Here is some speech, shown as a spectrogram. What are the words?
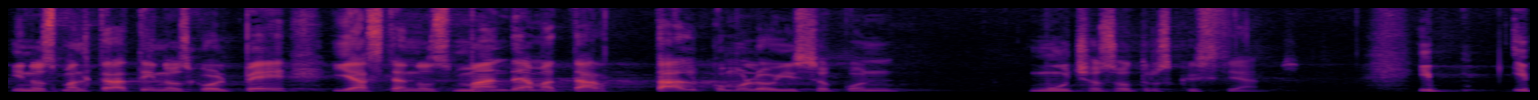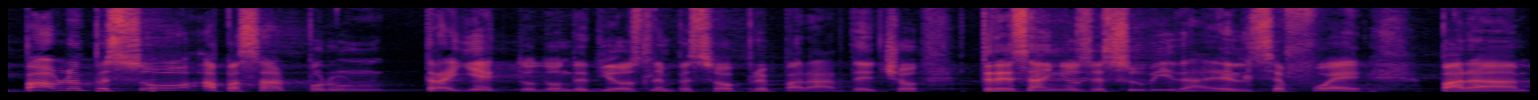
y nos maltrate y nos golpee y hasta nos mande a matar tal como lo hizo con muchos otros cristianos. Y, Pablo empezó a pasar por un trayecto donde Dios le empezó a preparar. De hecho, tres años de su vida, él se fue para,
